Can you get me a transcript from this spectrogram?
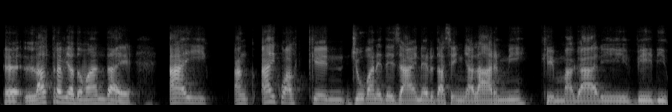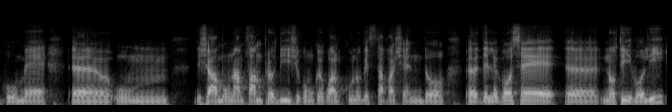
Eh, l'altra mia domanda è, hai, an- hai qualche giovane designer da segnalarmi che magari vedi come eh, un diciamo un fan prodigio, comunque qualcuno che sta facendo eh, delle cose eh, notevoli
